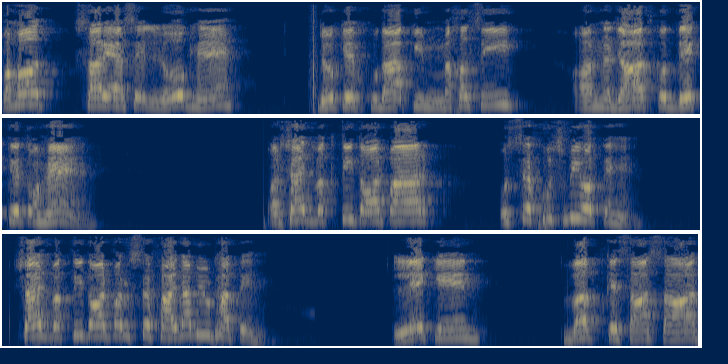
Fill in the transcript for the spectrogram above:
बहुत सारे ऐसे लोग हैं जो कि खुदा की मखलसी और नजात को देखते तो हैं, और शायद वक्ती तौर पर उससे खुश भी होते हैं, शायद वक्ती तौर पर उससे फ़ायदा भी उठाते हैं। लेकिन वक्त के साथ साथ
